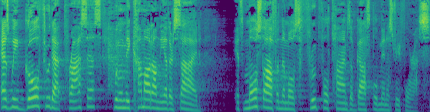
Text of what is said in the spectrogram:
As we go through that process, when we come out on the other side, it's most often the most fruitful times of gospel ministry for us.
